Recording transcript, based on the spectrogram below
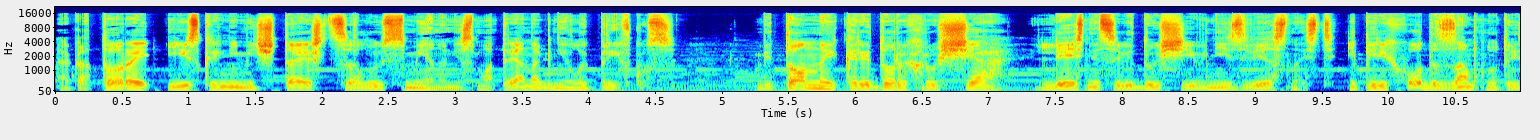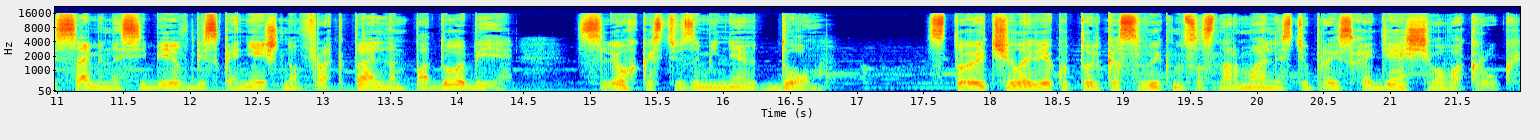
о которой искренне мечтаешь целую смену, несмотря на гнилой привкус. Бетонные коридоры хруща, лестницы, ведущие в неизвестность, и переходы, замкнутые сами на себе в бесконечном фрактальном подобии, с легкостью заменяют дом. Стоит человеку только свыкнуться с нормальностью происходящего вокруг,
